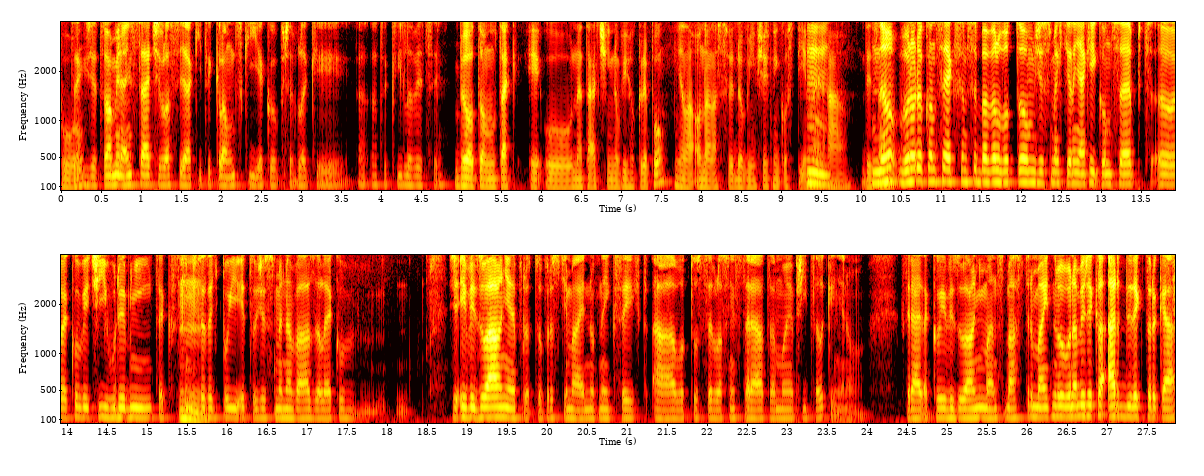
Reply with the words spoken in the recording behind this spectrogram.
Cool. Takže to mám i na Instači vlastně jaký ty klaunský jako převleky a, a takovéhle věci. Bylo tomu tak i u natáčení nového klipu? Měla ona na svědomí všechny kostýmy hmm. a design? No, ono dokonce, jak jsem se bavil o tom, že jsme chtěli nějaký koncept uh, jako větší hudební, tak s tím hmm. se teď pojí i to, že jsme navázali jako že i vizuálně proto prostě má jednotný ksicht a o to se vlastně stará ta moje přítelkyně, no která je takový vizuální mastermind, nebo ona by řekla art direktorka.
